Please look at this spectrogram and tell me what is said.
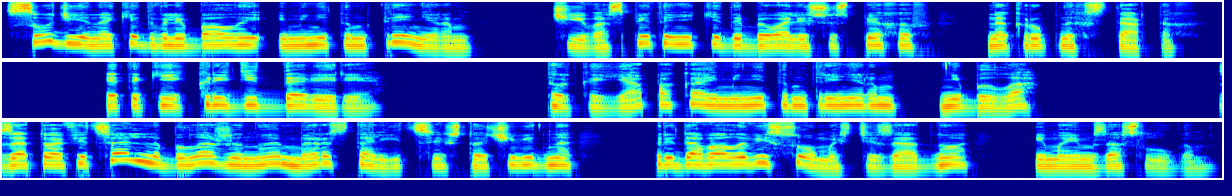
Судьи накидывали баллы именитым тренерам, чьи воспитанники добивались успехов на крупных стартах. Этакий кредит доверия. Только я пока именитым тренером не была. Зато официально была женой мэра столицы, что, очевидно, придавала весомости заодно и моим заслугам.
